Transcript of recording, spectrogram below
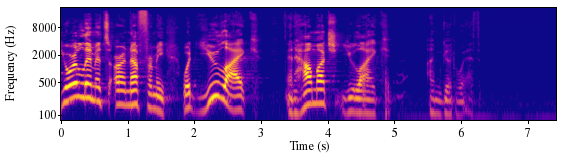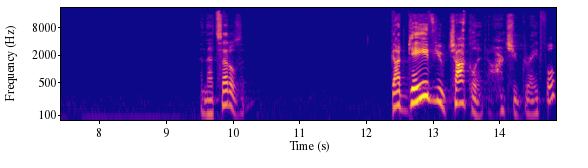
your limits are enough for me. What you like and how much you like, I'm good with. And that settles it. God gave you chocolate. Aren't you grateful?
